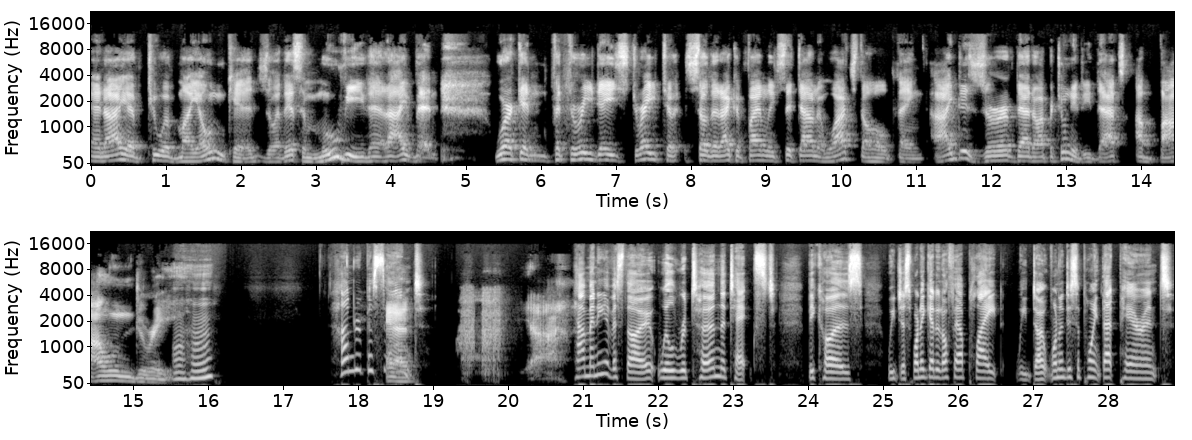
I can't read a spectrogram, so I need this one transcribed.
and I have two of my own kids, or there's a movie that I've been working for three days straight to, so that I could finally sit down and watch the whole thing. I deserve that opportunity. That's a boundary. Mm-hmm. 100%. Yeah. How many of us, though, will return the text because we just want to get it off our plate? We don't want to disappoint that parent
